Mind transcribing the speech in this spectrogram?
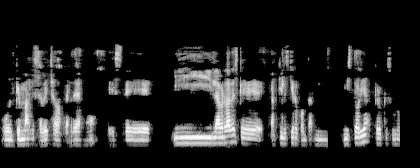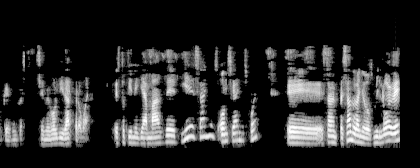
o el que más les había echado a perder, ¿no? Este, y la verdad es que aquí les quiero contar mi, mi historia, creo que es uno que nunca se me va a olvidar, pero bueno, esto tiene ya más de 10 años, 11 años fue, eh, estaba empezando el año 2009,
